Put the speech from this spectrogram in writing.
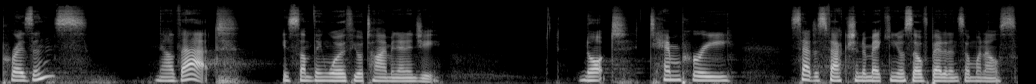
presence. Now that is something worth your time and energy, not temporary satisfaction of making yourself better than someone else.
